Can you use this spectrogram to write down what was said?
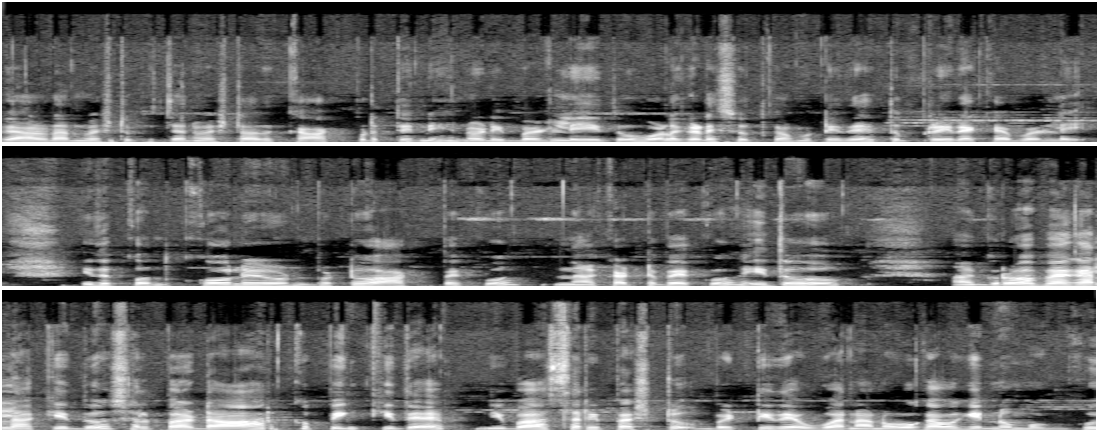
ಗಾರ್ಡನ್ ವೇಸ್ಟು ಕಿಚನ್ ವೇಸ್ಟ್ ಅದಕ್ಕೆ ಹಾಕ್ಬಿಡ್ತೀನಿ. ನೋಡಿ, ಬಳ್ಳಿ ಇದು ಒಳಗಡೆ ಸುತ್ಕೊಂಡ್ಬಿಟ್ಟಿದೆ ತುಪ್ರಿ ರೆಕ್ಕೆ ಬಳ್ಳಿ. ಇದಕ್ಕೊಂದು ಕೋಲು ಉಂಡ್ಬಿಟ್ಟು ಹಾಕಬೇಕು ಕಟ್ಟಬೇಕು ಇದು ಗ್ರೋ ಬ್ಯಾಗಲ್ಲಿ ಹಾಕಿದ್ದು, ಸ್ವಲ್ಪ ಡಾರ್ಕ್ ಪಿಂಕ್ ಇದೆ. ಇವಾಗ ಸರಿ ಫಸ್ಟು ಬಿಟ್ಟಿದೆ ಹೂವು. ನಾನು ಹೋಗೋವಾಗ ಇನ್ನೂ ಮೊಗ್ಗು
